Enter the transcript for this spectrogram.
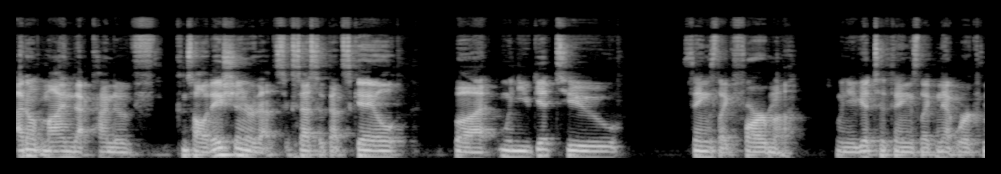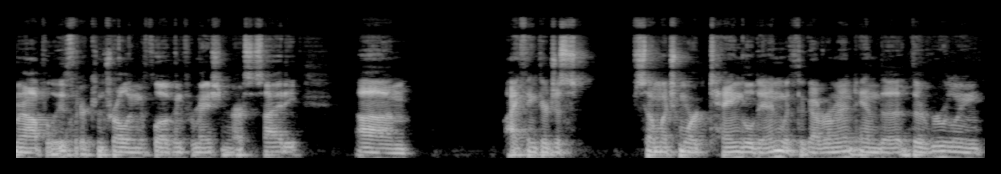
I don't mind that kind of consolidation or that success at that scale. But when you get to things like pharma, when you get to things like network monopolies that are controlling the flow of information in our society, um, I think they're just so much more tangled in with the government and the the ruling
